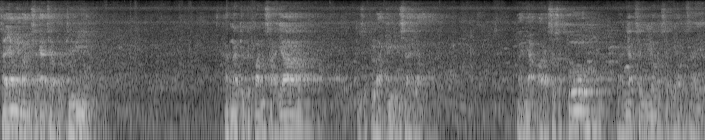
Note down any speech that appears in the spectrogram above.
saya memang sengaja berdiri. Karena di depan saya di sebelah kiri saya banyak para sesepuh banyak senior-senior saya.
